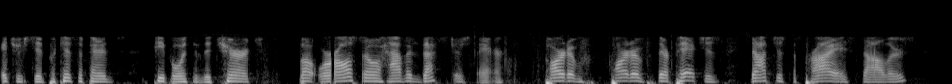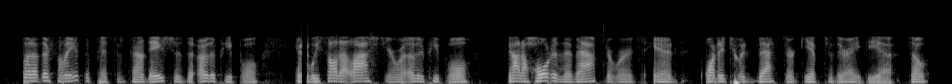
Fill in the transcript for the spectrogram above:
interested participants, people within the church, but we're also have investors there. Part of part of their pitch is not just the prize dollars, but other philanthropists and foundations and other people. And we saw that last year when other people got a hold of them afterwards and wanted to invest or give to their idea. So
